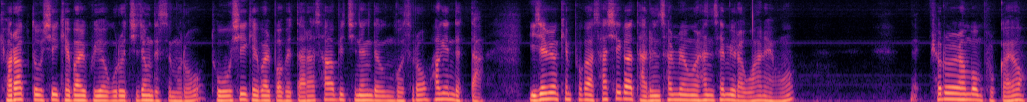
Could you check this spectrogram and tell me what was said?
결합도시개발구역으로 지정됐으므로 도시개발법에 따라 사업이 진행된 것으로 확인됐다. 이재명 캠프가 사실과 다른 설명을 한 셈이라고 하네요. 네, 표를 한번 볼까요?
